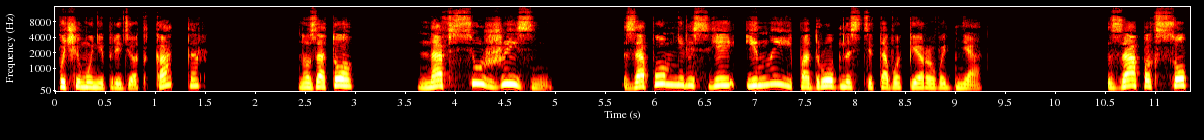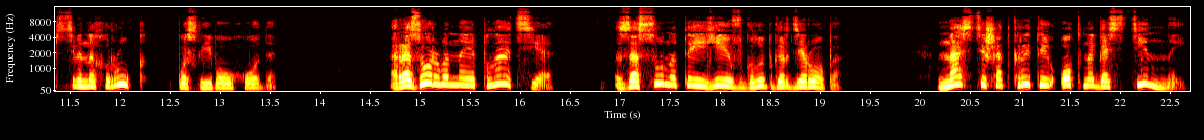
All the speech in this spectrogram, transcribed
почему не придет Каттер, но зато на всю жизнь запомнились ей иные подробности того первого дня. Запах собственных рук после его ухода, разорванное платье, засунутое ею вглубь гардероба, настежь открытые окна гостиной,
